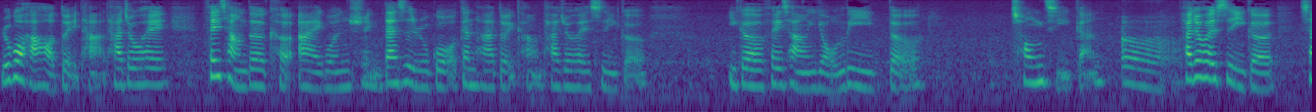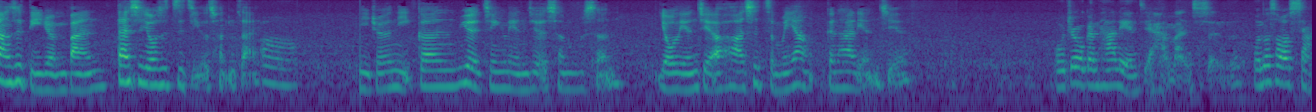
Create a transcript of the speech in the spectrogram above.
如果好好对她，她就会非常的可爱温驯，但是如果跟她对抗，她就会是一个一个非常有力的冲击感，嗯它就会是一个像是敌人般，但是又是自己的存在。嗯，你觉得你跟月经连接深不深？有连接的话，是怎么样跟它连接？我觉得我跟他连接还蛮深的。我那时候想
